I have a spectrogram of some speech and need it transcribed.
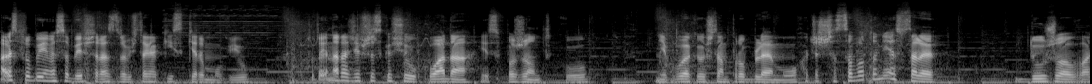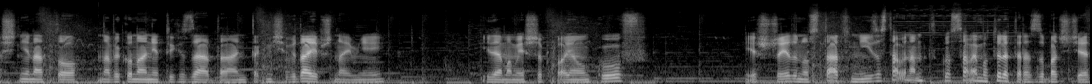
Ale spróbujemy sobie jeszcze raz zrobić tak, jak Iskier mówił. Tutaj na razie wszystko się układa, jest w porządku. Nie było jakiegoś tam problemu. Chociaż czasowo to nie jest wcale dużo właśnie na to, na wykonanie tych zadań. Tak mi się wydaje przynajmniej. Ile mam jeszcze pająków? Jeszcze jeden ostatni. Zostały nam tylko same motyle teraz, zobaczcie.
